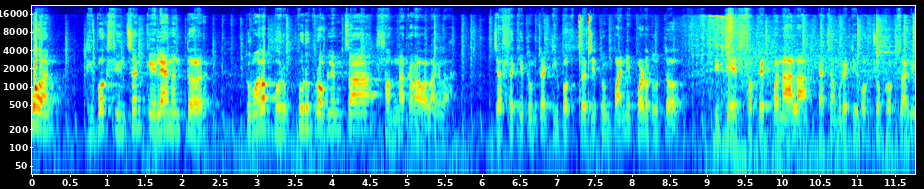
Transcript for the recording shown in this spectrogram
पण ठिबक सिंचन केल्यानंतर तुम्हाला भरपूर प्रॉब्लेमचा सामना करावा लागला. जसं की तुमच्या ठिबकचं जिथून पाणी पडत होतं तिथे सफेदपणा आला त्याच्यामुळे ठिबक चोकअप झाली.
